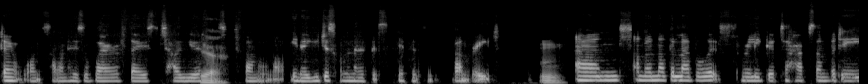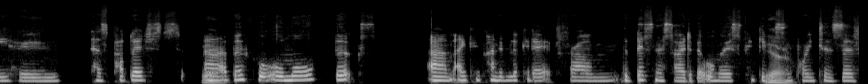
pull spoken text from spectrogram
don't want someone who's aware of those to tell you if yeah. it's fun or not. You know, you just want to know if it's if it's a fun read. Mm. And on another level, it's really good to have somebody who has published yeah. uh, a book or, or more books um, and can kind of look at it from the business side of it almost, can give yeah. you some pointers of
